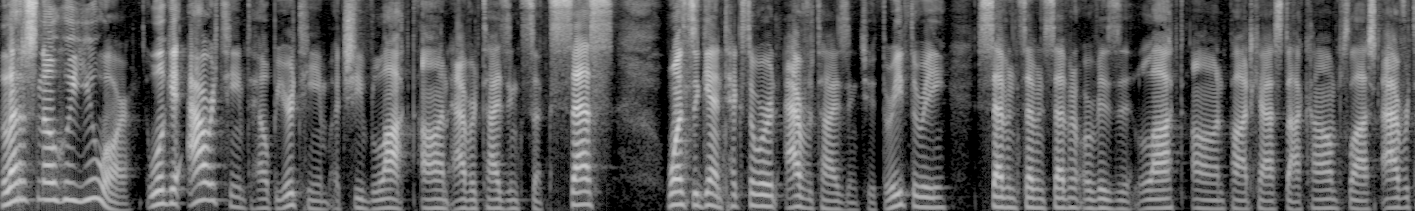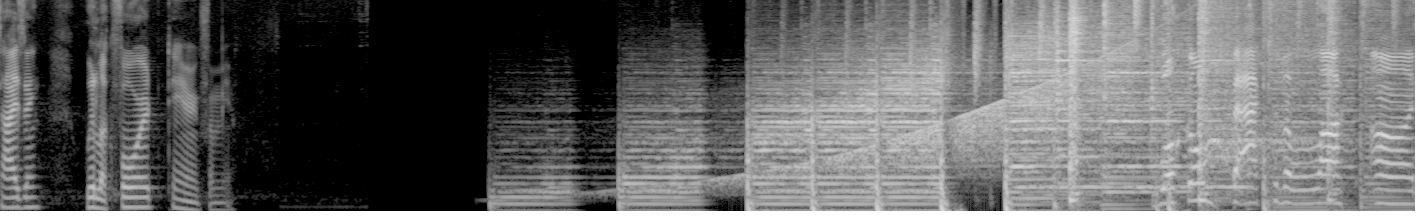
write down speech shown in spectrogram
Let us know who you are. We'll get our team to help your team achieve locked on advertising success. Once again, text the word advertising to 33777 or visit lockedonpodcast.com slash advertising. We look forward to hearing from you. Welcome back to the Locked On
